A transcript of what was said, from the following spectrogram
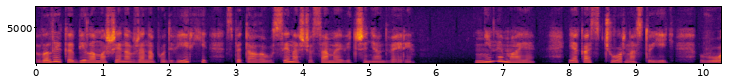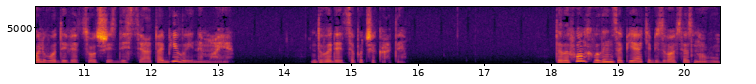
велика біла машина вже на подвір'ї? спитала у сина, що саме відчиняв двері. Ні, немає. Якась чорна стоїть, Вольво 960, а білої немає. Доведеться почекати. Телефон хвилин за п'ять обізвався знову.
